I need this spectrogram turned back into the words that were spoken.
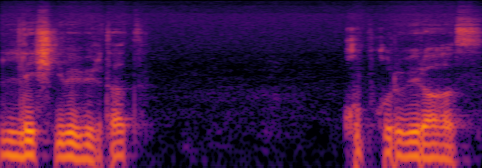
leş gibi bir tat. Kupkuru bir ağız.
